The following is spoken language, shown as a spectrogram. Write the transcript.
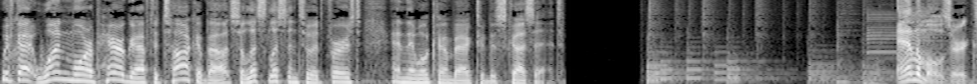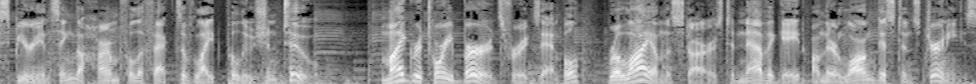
We've got one more paragraph to talk about, so let's listen to it first, and then we'll come back to discuss it. Animals are experiencing the harmful effects of light pollution too. Migratory birds, for example, rely on the stars to navigate on their long distance journeys,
